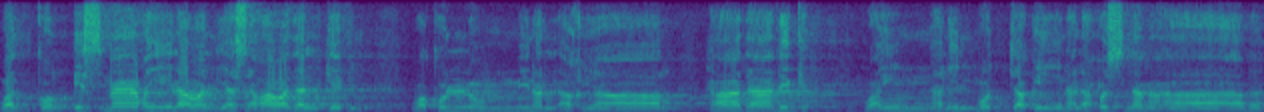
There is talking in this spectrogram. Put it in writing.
واذكر إسماعيل واليسع وذا الكفل وكل من الأخيار. هذا ذكر وإن للمتقين لحسن مآب.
